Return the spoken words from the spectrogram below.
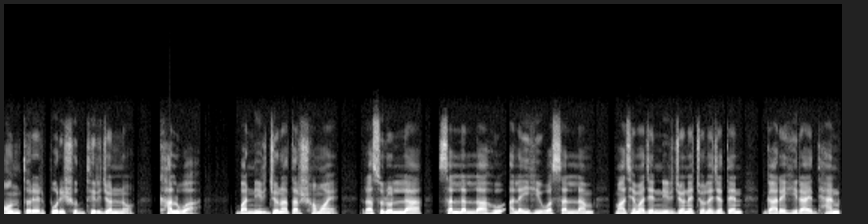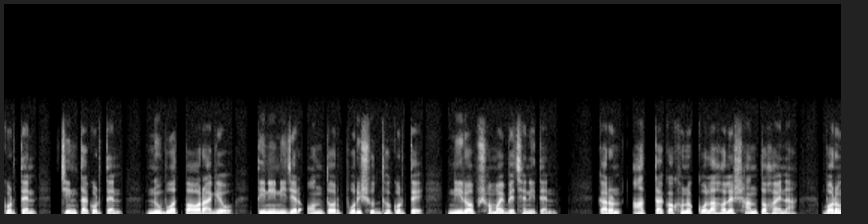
অন্তরের পরিশুদ্ধির জন্য খালওয়া বা নির্জনতার সময় রাসুলুল্লাহ সাল্লাল্লাহু আলাইহি ওয়াসাল্লাম মাঝে মাঝে নির্জনে চলে যেতেন, গারে হীরায় ধ্যান করতেন, চিন্তা করতেন নুবত পাওয়ার আগেও তিনি নিজের অন্তর পরিশুদ্ধ করতে নীরব সময় বেছে নিতেন। কারণ আত্মা কখনো কোলাহলে শান্ত হয় না, বরং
